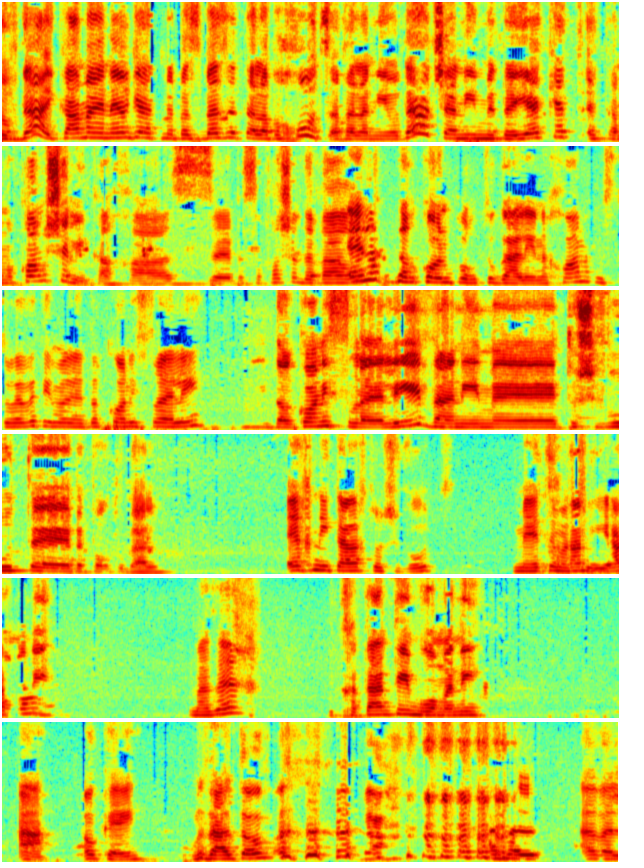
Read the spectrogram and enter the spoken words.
טוב די, כמה אנרגיה את מבזבזת עליו בחוץ, אבל אני יודעת שאני מדייקת את המקום שלי ככה, אז אה, בסופו של דבר, אין לך דרכון פורטוגלי, נכון? את מסתובבת עם דרכון ישראלי? דרכון ישראלי ואני עם אה, תושבות אה, בפורטוגל. איך נהייתה לך תושבות? מעצם השהייה פה? מה זה? התחתנתי עם רומני. אה, אוקיי. מזל טוב. אבל, אבל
